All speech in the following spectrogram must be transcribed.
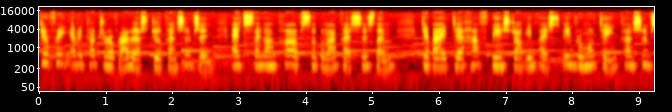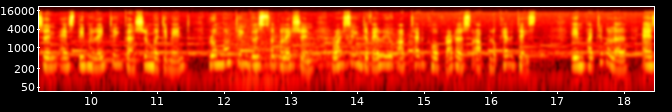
to bring agricultural products to consumption at Saigon Co-op supermarket system. Thereby, there have been strong impacts in promoting consumption and stimulating consumer demand, promoting good circulation, raising the value of typical products of localities. In particular, at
